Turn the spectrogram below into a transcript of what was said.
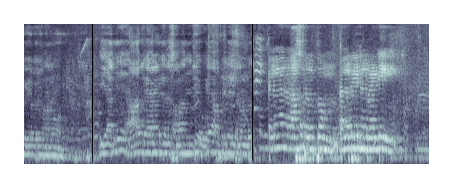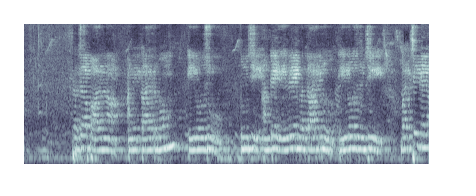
ఈరోజు మనము ఈ అన్ని ఆరు గ్యారంటీలకు సంబంధించి ఒకే అప్లికేషన్ ఉంటుంది తెలంగాణ రాష్ట్ర ప్రభుత్వం తలపెట్టినటువంటి ప్రజాపాలన అనే కార్యక్రమం ఈ రోజు నుంచి అంటే ఇరవై ఎనిమిది తారీఖు ఈ రోజు నుంచి వచ్చే నెల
